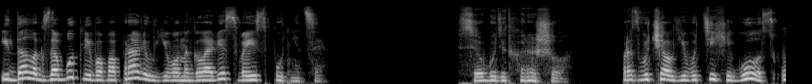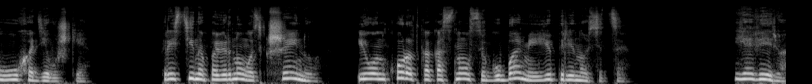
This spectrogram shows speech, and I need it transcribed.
и Далок заботливо поправил его на голове своей спутницы. «Все будет хорошо», — прозвучал его тихий голос у уха девушки. Кристина повернулась к Шейну, и он коротко коснулся губами ее переносицы. «Я верю»,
